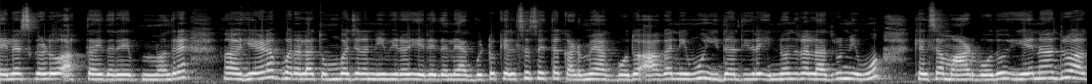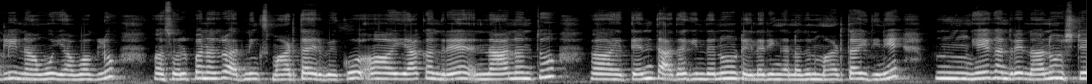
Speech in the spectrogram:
ಟೈಲರ್ಸ್ಗಳು ಆಗ್ತಾ ಇದ್ದಾರೆ. ಅಂದರೆ ಹೇಳೋಕ್ಕೆ ಬರಲ್ಲ, ತುಂಬ ಜನ ನೀವಿರೋ ಏರಿಯಾದಲ್ಲಿ ಆಗಿಬಿಟ್ಟು ಕೆಲಸ ಸಹಿತ ಕಡಿಮೆ ಆಗ್ಬೋದು. ಆಗ ನೀವು ಇದಲ್ದಿದ್ರೆ ಇನ್ನೊಂದರಲ್ಲಾದರೂ ನೀವು ಕೆಲಸ ಮಾಡ್ಬೋದು. ಏನಾದರೂ ಆಗಲಿ ನಾವು ಯಾವಾಗಲೂ ಸ್ವಲ್ಪನಾದರೂ ಅರ್ನಿಂಗ್ಸ್ ಮಾಡ್ತಾ ಇರಬೇಕು. ಯಾಕಂದರೆ ನಾನಂತೂ ಟೆಂತ್ ಆದಾಗಿಂದನೂ ಟೈಲರಿಂಗ್ ಅನ್ನೋದನ್ನು ಮಾಡ್ತಾ ಇದ್ದೀನಿ. ಹೇಗಂದರೆ ನಾನು ಅಷ್ಟೇ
